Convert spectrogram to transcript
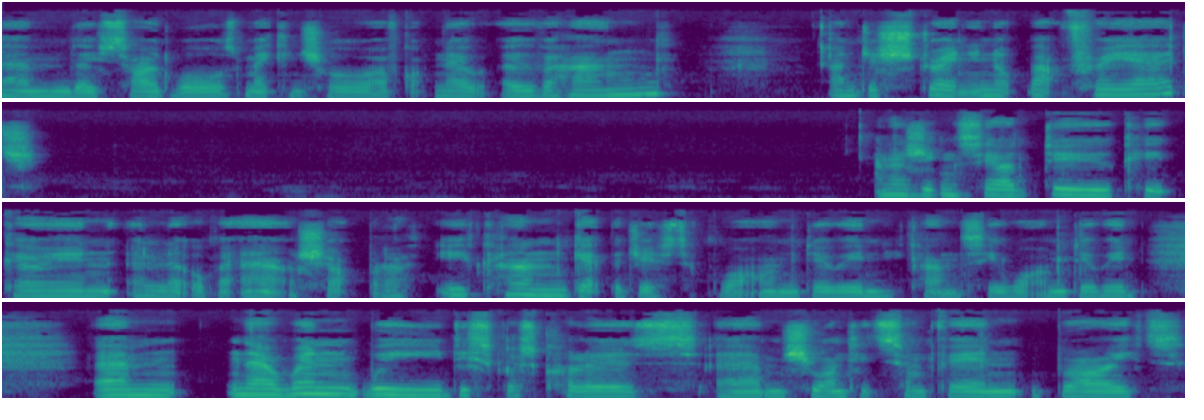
um, those side walls, making sure I've got no overhang and just straightening up that free edge. And as you can see I do keep going a little bit out of shot but I, you can get the gist of what I'm doing. You can see what I'm doing. Um, now when we discussed colours um, she wanted something bright.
